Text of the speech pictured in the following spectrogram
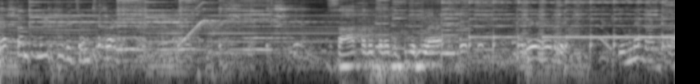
ಎಷ್ಟಂತ ಮೀಡ್ತಿದ್ದಿ ಚಮಚದಾಗ ಸಾಕನ್ನು ಬುಕ್ಕಿಲ್ಲ ಅದೇ ಹೇಳ್ರಿ. ಇವನೇ ಡಾಕ್ಟರ್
